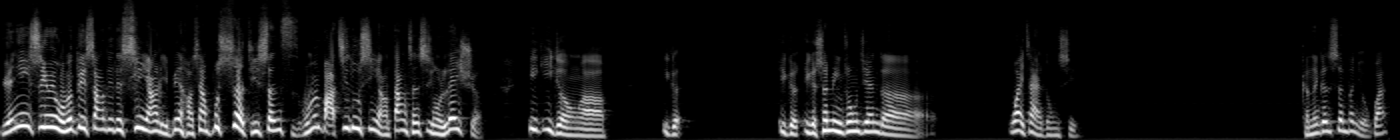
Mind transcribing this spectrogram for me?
原因是因为我们对上帝的信仰里边好像不涉及生死，我们把基督信仰当成是一种 leisure，一一种啊，一个一个一个生命中间的外在的东西，可能跟身份有关，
